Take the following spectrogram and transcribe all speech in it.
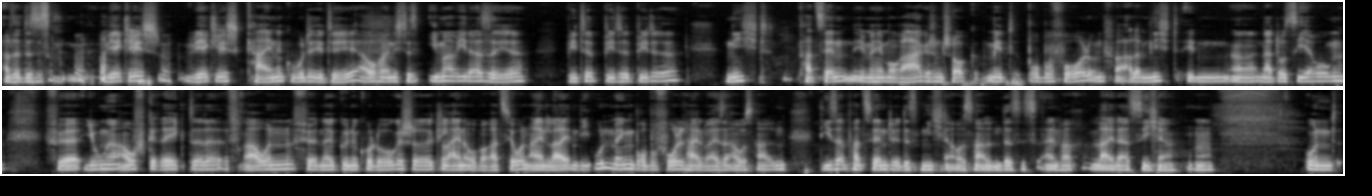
Also das ist wirklich, wirklich keine gute Idee, auch wenn ich das immer wieder sehe. Bitte, bitte, bitte nicht Patienten im hämorrhagischen Schock mit Propofol und vor allem nicht in äh, einer Dosierung für junge, aufgeregte Frauen für eine gynäkologische kleine Operation einleiten, die Unmengen Propofol teilweise aushalten. Dieser Patient wird es nicht aushalten. Das ist einfach leider sicher. Ja. Und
